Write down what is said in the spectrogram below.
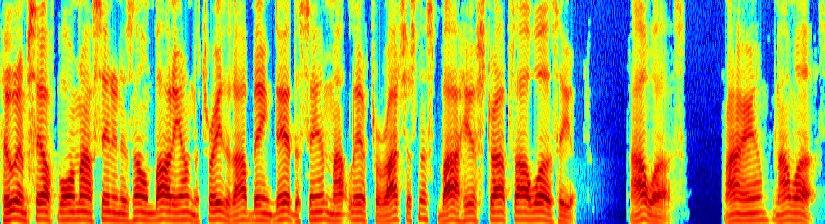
who himself bore my sin in his own body on the tree, that I, being dead to sin, might live for righteousness. By his stripes I was healed. I was. I am, and I was.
